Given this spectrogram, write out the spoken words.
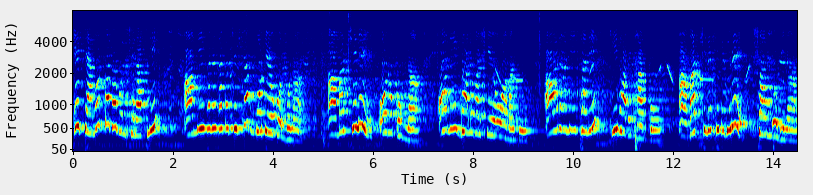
এ কেমন কথা বলছেন আপনি? আমি এখানে থাকার চেষ্টা মোটেও করব না। আমার ছেলে ওরকম না। অনেক ভালোবাসে ও আমাকে। আর আমি এখানে কীভাবে থাকব? আমার ছেলে থেকে দূরে সম্ভবই না।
